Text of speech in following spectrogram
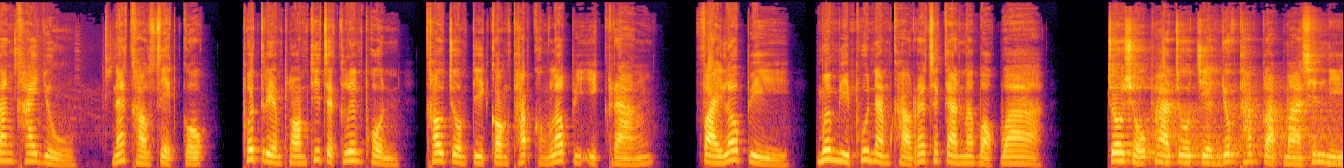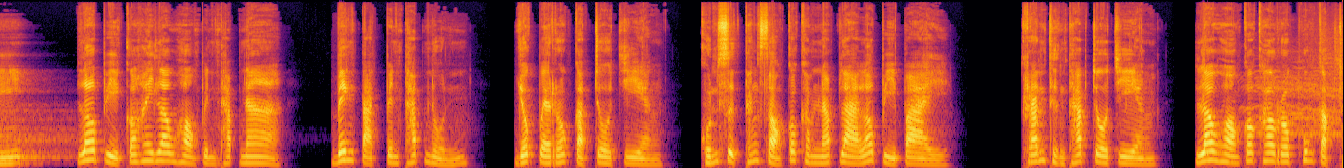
ตั้งค่ายอยู่ณเขาเสียดกก เพื่อเตรียมพร้อมที่จะเคลื่อนพลเข้าโจมตีกองทัพของเล่าปีอีกครั้ง ฝ่ายเล่าปีเมื่อมีผู้นำข่าวราชการมาบอกว่า โจโฉพาโจเจียงยกทัพกลับมาเช่นนี้ เล่าปีก็ให้เล่าหองเป็นทัพหน้า เบ้งตัดเป็นทัพหนุน ยกไปรบกับโจเจียง ขุนศึกทั้งสองก็คำนับลาเล่าปีไป ครั้นถึงทัพโจเจียง เล่าหองก็เข้ารบพุ่งกับโจ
